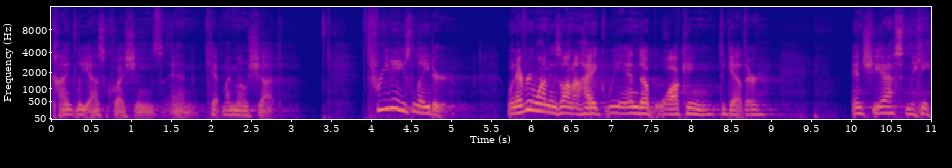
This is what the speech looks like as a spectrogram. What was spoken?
kindly asked questions and kept my mouth shut. Three days later, when everyone is on a hike, we end up walking together, and she asked me,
